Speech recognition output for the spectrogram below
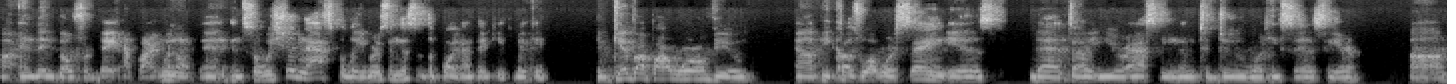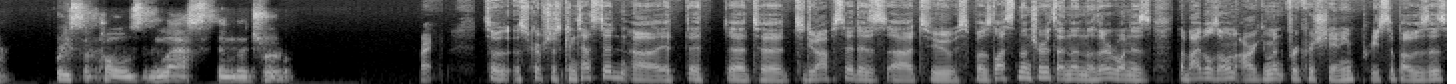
uh, and then go from there right we don't and, and so we shouldn't ask believers and this is the point i think he's making to give up our worldview uh, because what we're saying is that uh, you're asking them to do what he says here uh, presuppose less than the truth. So the scripture is contested. Uh, it, it uh, to to do opposite is uh, to suppose less than the truth, and then the third one is the Bible's own argument for Christianity presupposes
